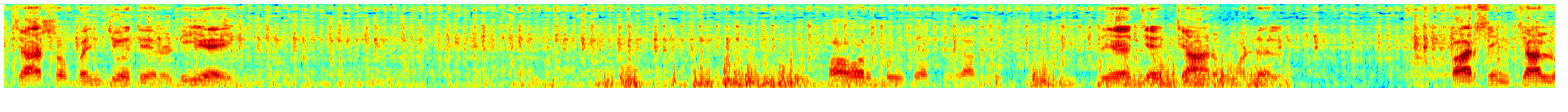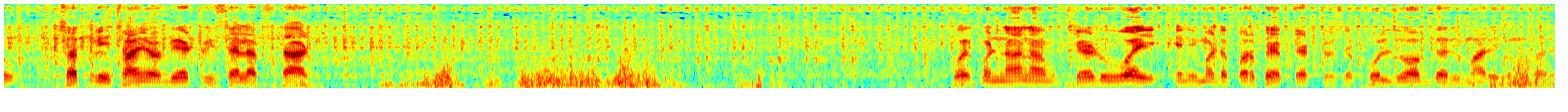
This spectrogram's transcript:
ચારસો પંચોતેર, ડીઆઈ. પાવરફુલ ટ્રેક્ટર રાખું. બે હજાર ચાર મોડલ પાર્સિંગ ચાલુ. છત્રી છાંયો બેટરી સેલ્ફ સ્ટાર્ટ કોઈ પણ નાના ખેડૂ હોય, એની માટે પરફેક્ટ ટ્રેક્ટર છે. ફૂલ જવાબદારી મારી તમારે.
